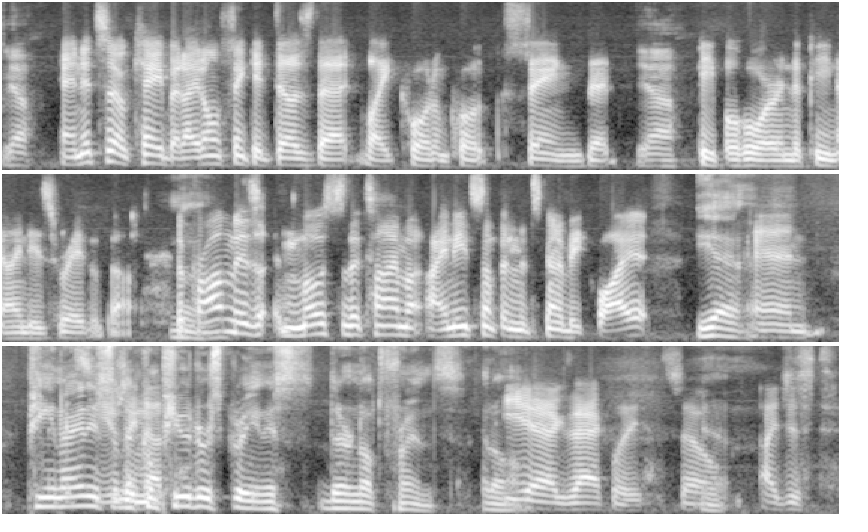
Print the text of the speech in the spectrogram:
Yeah, and it's okay, but I don't think it does that like quote unquote thing that yeah, people who are in the P90s rave about. The No. problem is most of the time I need something that's going to be quiet, Yeah. and P90s and usually the not- computer screen is they're not friends at all. Yeah, exactly. So Yeah. I just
